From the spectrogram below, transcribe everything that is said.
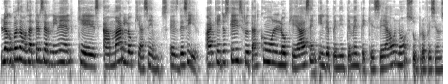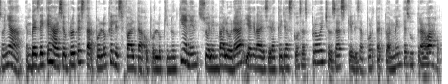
Luego pasamos al tercer nivel, que es amar lo que hacemos, es decir, aquellos que disfrutan con lo que hacen independientemente que sea o no su profesión soñada. En vez de quejarse o protestar por lo que les falta o por lo que no tienen, suelen valorar y agradecer aquellas cosas provechosas que les aporta actualmente su trabajo.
